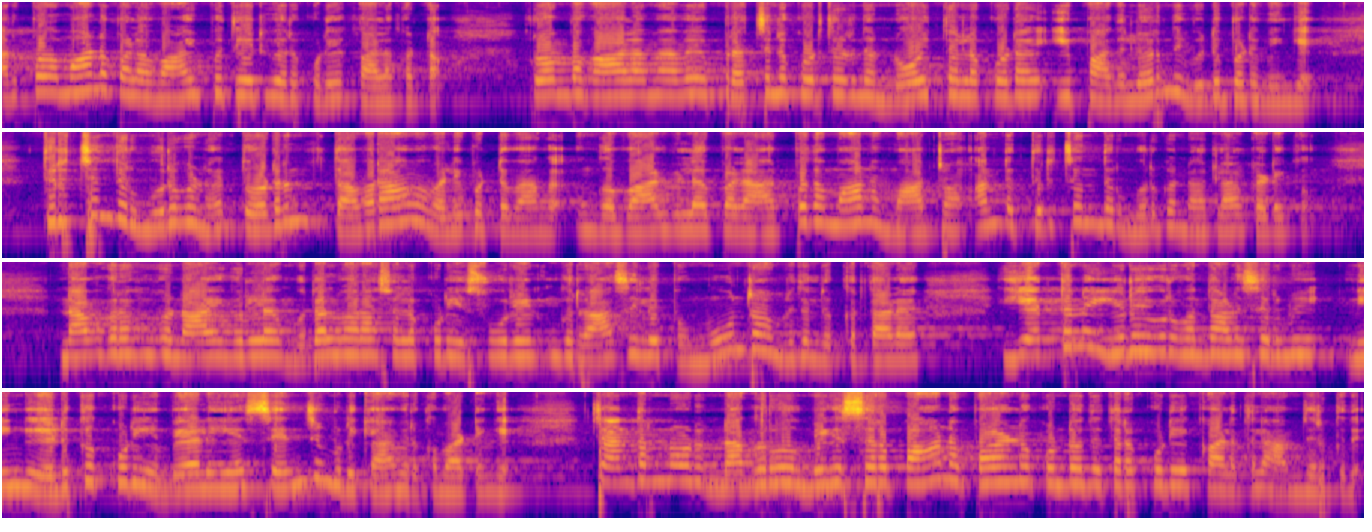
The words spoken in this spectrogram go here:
அற்புதமான பல வாய்ப்பு தேடி வரக்கூடிய காலகட்டம். ரொம்ப காலமாகவே பிரச்சனை கொடுத்துருந்த நோய் தொல்லை கூட இப்போ அதிலிருந்து விடுபடுவீங்க. திருச்செந்தூர் முருகனை தொடர்ந்து தவறாமல் வழிபட்டுவாங்க உங்கள் வாழ்வில் பல அற்புதமான மாற்றம் அந்த திருச்செந்தூர் முருகனர்களால் கிடைக்கும். நவகிரக நாயகரில் முதல்வராக சொல்லக்கூடிய சூரியன் உங்கள் ராசியில் இப்போ மூன்றாம் இடத்தில் இருக்கிறதால எத்தனை இடையூறு வந்தாலும் சரி நீங்கள் எடுக்கக்கூடிய வேலையை செஞ்சு முடிக்காமல் இருக்க மாட்டீங்க. சந்திரனோட நகரும் மிக சிறப்பான பலனை கொண்டு வந்து தரக்கூடிய காலத்தில் அமைஞ்சிருக்குது.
